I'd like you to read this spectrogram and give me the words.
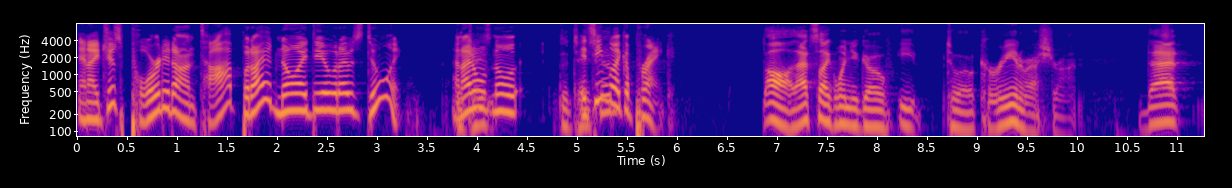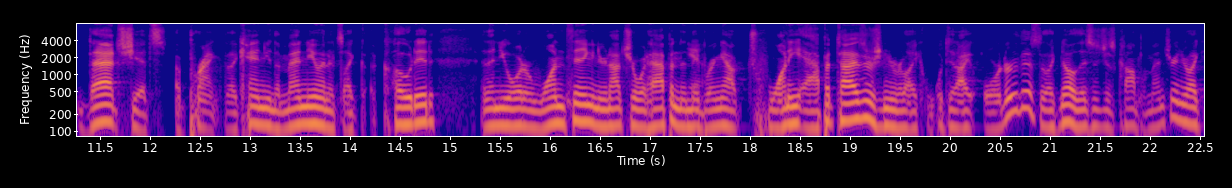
And I just poured it on top, but I had no idea what I was doing. And It I don't know. It It seemed good? like a prank. Oh, that's like when you go eat to a Korean restaurant. That that shit's a prank. They hand you the menu and it's like coded, and then you order one thing and you're not sure what happened. Then they bring out twenty appetizers and you're like, "Did I order this?" They're like, "No, this is just complimentary." And you're like,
